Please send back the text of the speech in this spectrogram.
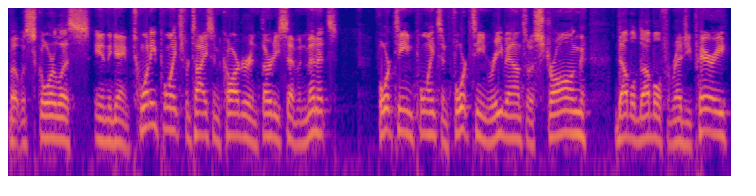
but was scoreless in the game. 20 points for Tyson Carter in 37 minutes, 14 points and 14 rebounds. So a strong double double for Reggie Perry.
